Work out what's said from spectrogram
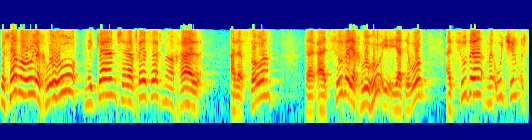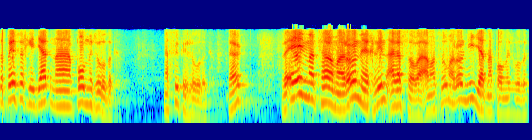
Вешамару яхлугу микан шарапесах нахал алясова. Так, а отсюда яхлугу, едят его, отсюда мы учим, что Песах едят на полный желудок, на сытый желудок. Так? Вейн мацау марор нехлин алясова, а мацу марор не едят на полный желудок.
